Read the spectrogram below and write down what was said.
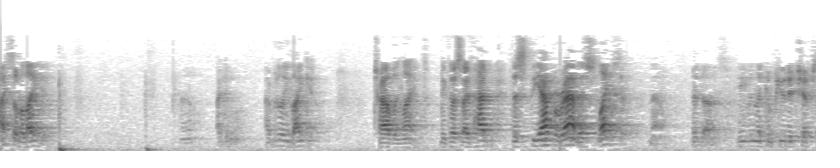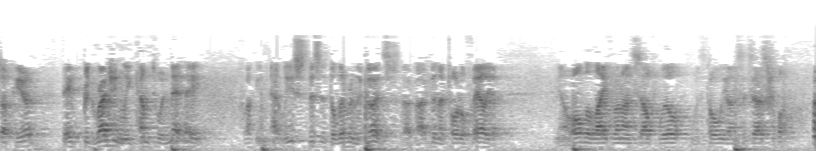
I sort of like it. I do. I really like it. Traveling light. Because I've had this, the apparatus likes it now. It does. Even the computer chips up here, they begrudgingly come to admit, hey, fucking, at least this is delivering the goods. I've, I've been a total failure. You know, all the life run on self-will was totally unsuccessful.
